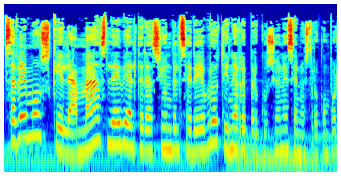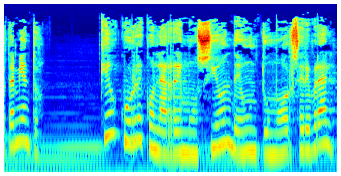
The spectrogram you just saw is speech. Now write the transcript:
Sabemos que la más leve alteración del cerebro tiene repercusiones en nuestro comportamiento, ¿Qué ocurre con la remoción de un tumor cerebral?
